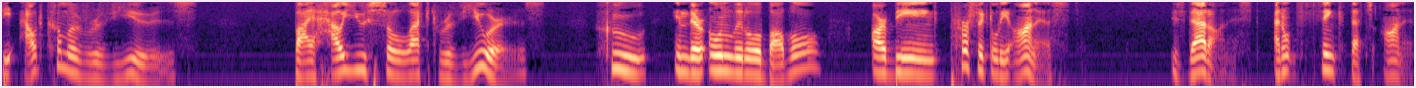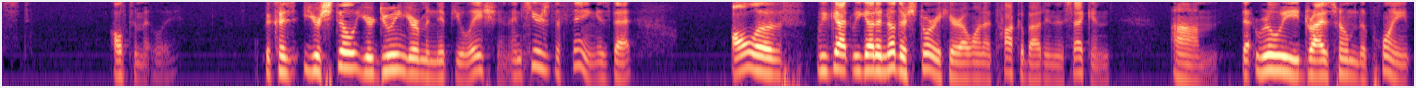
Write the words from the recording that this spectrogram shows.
the outcome of reviews by how you select reviewers who, in their own little bubble, are being perfectly honest. Is that honest? I don't think that's honest, ultimately. Because you're still you're doing your manipulation. And here's the thing is that all of we got we got another story here I want to talk about in a second um, that really drives home the point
